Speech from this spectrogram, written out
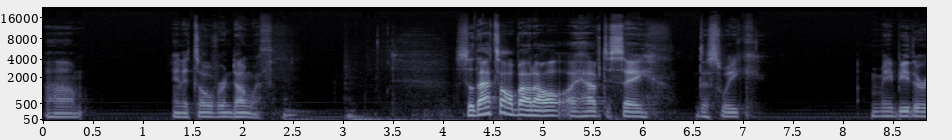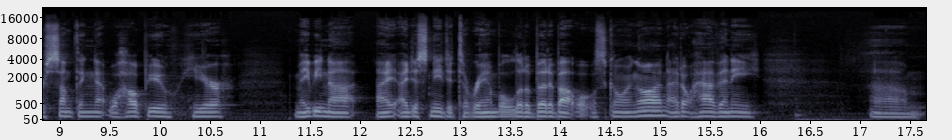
um, and it's over and done with. So that's all about all I have to say this week. Maybe there's something that will help you here, maybe not. I, I just needed to ramble a little bit about what was going on. I don't have any um,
